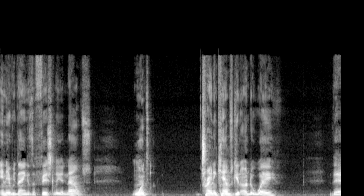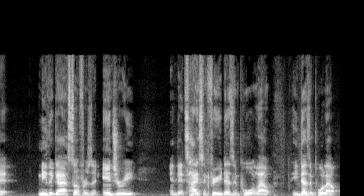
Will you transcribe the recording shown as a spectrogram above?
and everything is officially announced, once training camps get underway, that neither guy suffers an injury and that Tyson Fury doesn't pull out. He doesn't pull out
